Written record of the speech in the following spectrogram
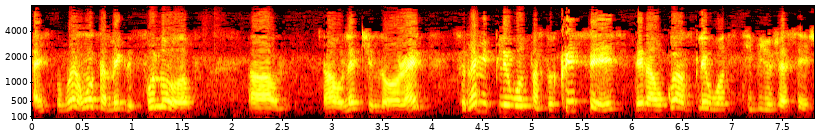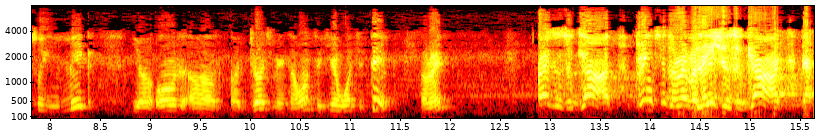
I, once I make the follow-up, um, I'll let you know, right? So let me play what Pastor Chris says, then I'll go and play what TB Joshua says. So you make your own um, uh, judgment. I want to hear what you think, all right? presence of God brings you the revelations of God that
